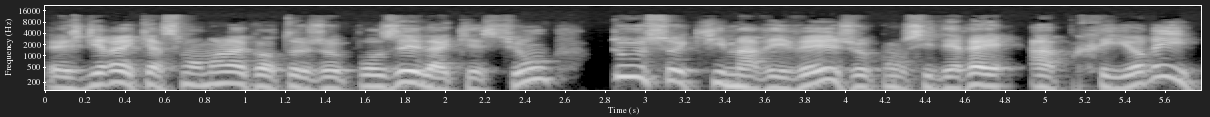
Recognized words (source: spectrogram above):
Et je dirais qu'à ce moment-là, quand je posais la question, tout ce qui m'arrivait, je considérais a priori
